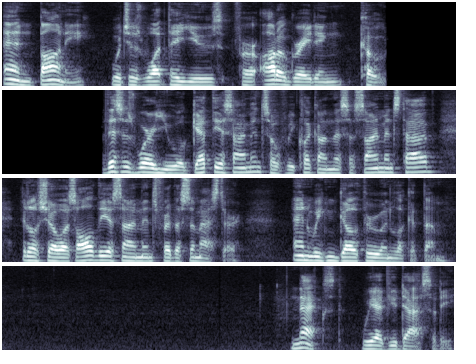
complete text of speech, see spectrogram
and Bonnie, which is what they use for auto grading code. This is where you will get the assignments. So if we click on this assignments tab, it'll show us all the assignments for the semester and we can go through and look at them. Next, we have Udacity.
